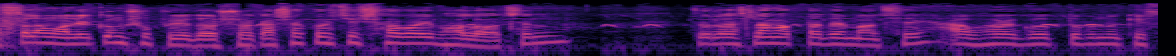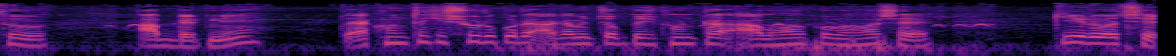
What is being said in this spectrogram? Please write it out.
আসসালামু আলাইকুম, সুপ্রিয় দর্শক। আশা করছি সবাই ভালো আছেন। চলে আসলাম আপনাদের মাঝে আবহাওয়ার গুরুত্বপূর্ণ কিছু আপডেট নিয়ে। তো এখন থেকে শুরু করে আগামী চব্বিশ ঘণ্টা আবহাওয়া পূর্বাভাসে কি রয়েছে,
